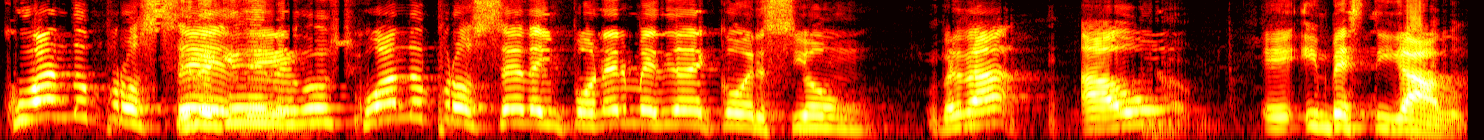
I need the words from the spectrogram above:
¿Cuándo ¿Y de quién es procede? ¿cuándo procede a imponer medida de coerción, verdad, a un eh, investigado?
